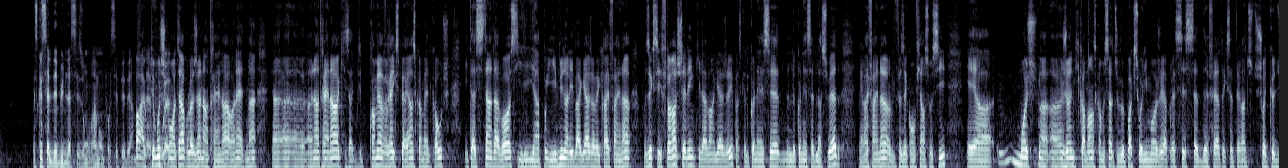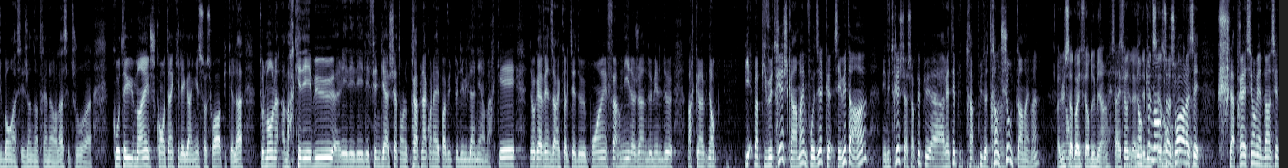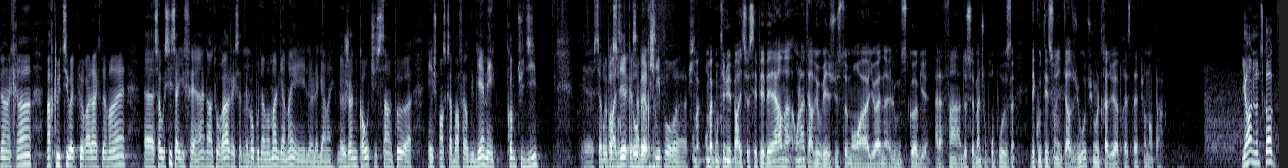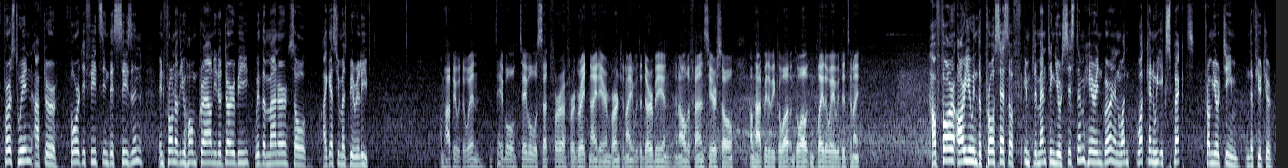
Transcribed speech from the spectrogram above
Est-ce que c'est le début de la saison vraiment pour le CP Berne? Bon, écoutez, moi, je suis content pour le jeune entraîneur, honnêtement. Un, entraîneur qui, sa première vraie expérience comme head coach, il est assistant Davos, il, il, est venu dans les bagages avec Reifeiner. Il faut dire que c'est Florence Schelling qui l'avait engagé parce qu'elle connaissait, le connaissait de la Suède, mais Reifeiner lui faisait confiance aussi. Et euh, moi, un, jeune qui commence comme ça, tu veux pas qu'il soit limogé après 6, 7 défaites, etc. Tu, souhaites que du bon à ces jeunes entraîneurs-là. C'est toujours euh, côté humain. Je suis content qu'il ait gagné ce soir, puis que là, tout le monde a marqué des buts. Euh, les, les, les fines gâchettes, on le plan qu'on n'avait pas vu depuis le début de l'année, a marqué. Joe Gavin a récolté deux points. Farny, le jeune 2002, marque un. Donc, puis, ben, puis Vutriche, quand même, il faut dire que c'est 8 à 1, mais Vutriche a, arrêté plus de 30, plus de 30 shoots quand même. Hein? À lui, ça doit y faire du bien. Ça faire... Donc, tout le monde ce soir, là, c'est la pression vient de danser d'un cran. Marc Lutti va être plus relax demain. Euh, ça aussi, ça y fait, hein, l'entourage, etc. Mm. Au bout d'un moment, le gamin, et le, gamin, le jeune coach, il se sent un peu. Euh, et je pense que ça va faire du bien. Mais comme tu dis, euh, ça ne veut pas, dire que ça partit pour. On va, on, va, continuer de parler de ce CP Berne. On l'a interviewé justement Johan Lundskog à la fin de ce match. Je vous propose d'écouter son interview. Tu nous le traduis après, Steph, puis on en parle. Johan Lundskog, first win after four defeats in this season in front of your home crowd in a derby with the manor. So I guess you must be relieved. I'm happy with the win. The table table was set for a, for a great night here in Bern tonight with the derby and, and all the fans here. So I'm happy that we go out and go out and play the way we did tonight. How far are you in the process of implementing your system here in Bern, and what what can we expect from your team in the future?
